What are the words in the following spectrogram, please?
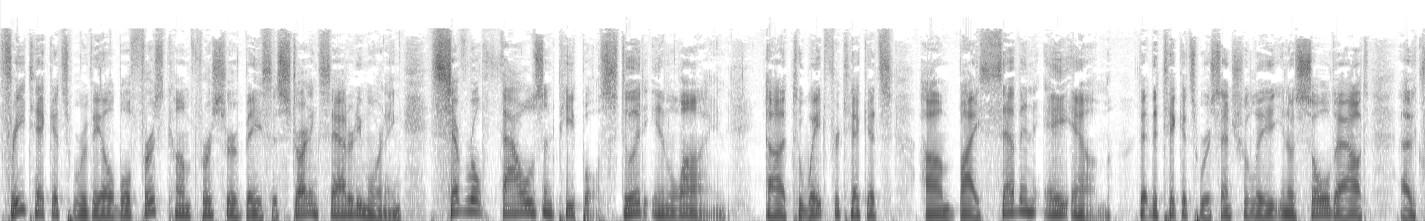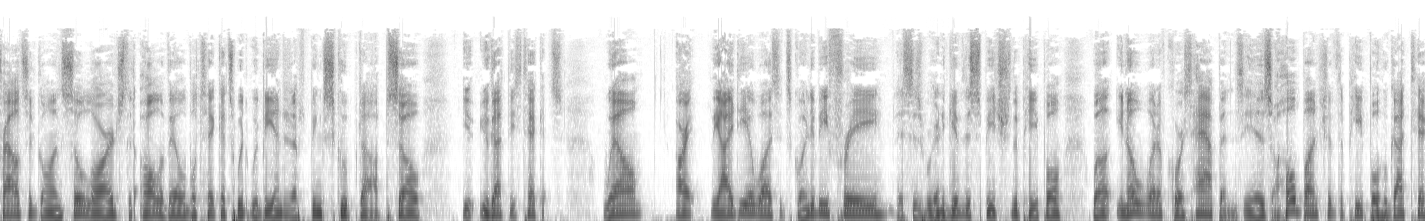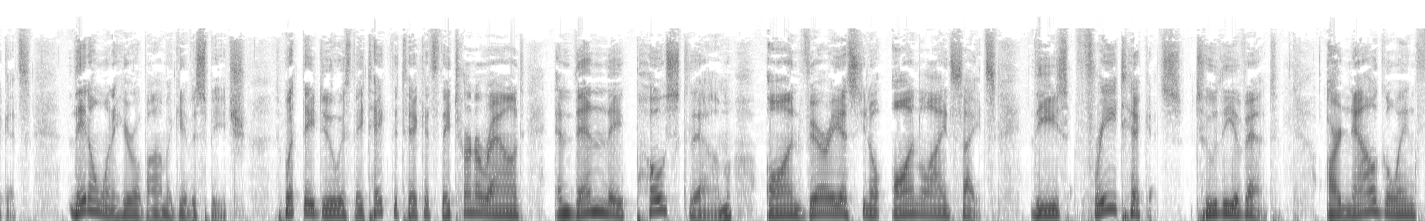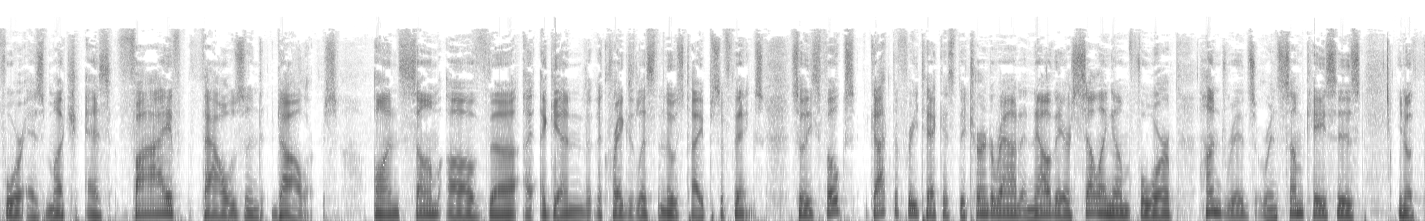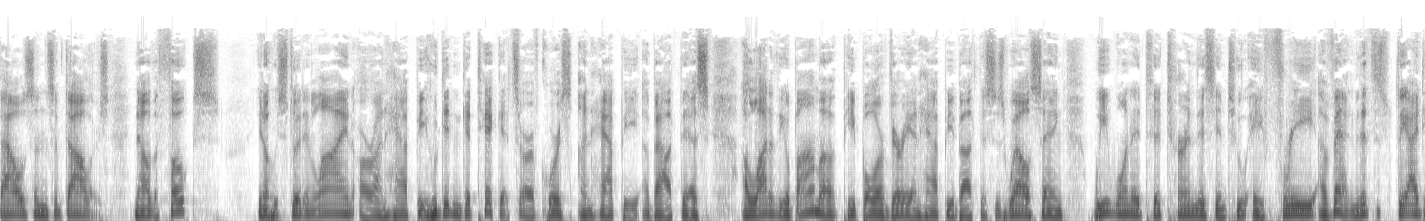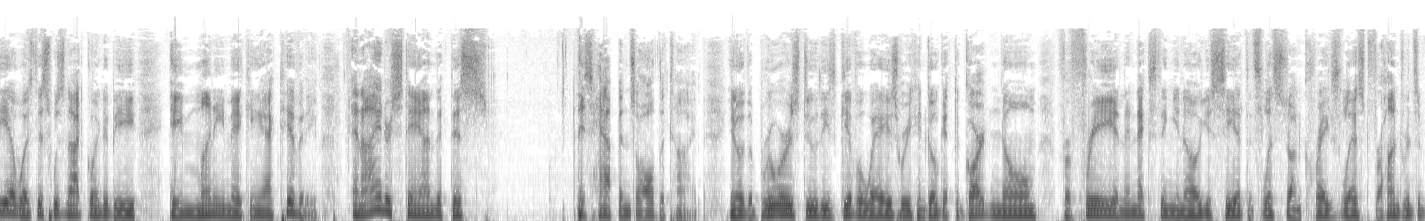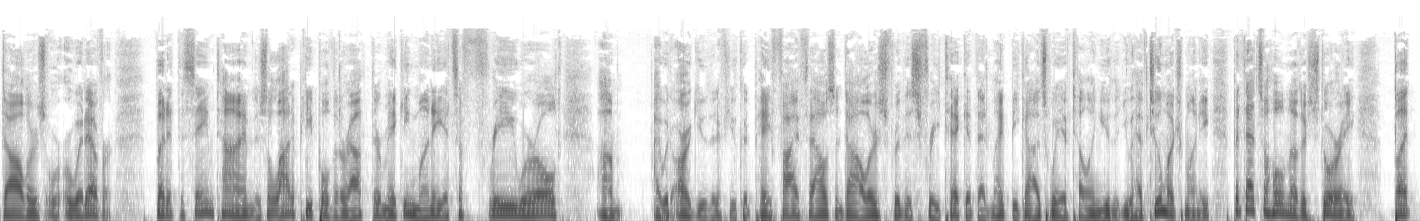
Free tickets were available first come, first served basis starting Saturday morning. Several thousand people stood in line uh, to wait for tickets um, by 7 a.m. That the tickets were essentially, you know, sold out. Uh, the crowds had gone so large that all available tickets would, would be ended up being scooped up. So you, you got these tickets. Well, all right, the idea was it's going to be free. This is, we're going to give this speech to the people. Well, you know what, of course, happens is a whole bunch of the people who got tickets, they don't want to hear Obama give his speech. What they do is they take the tickets, they turn around, and then they post them on various, you know, online sites. These free tickets to the event are now going for as much as $5,000 on some of the again the, the, Craigslist and those types of things. So these folks got the free tickets, they turned around and now they are selling them for hundreds or in some cases, you know, thousands of dollars. Now the folks you know, who stood in line are unhappy, who didn't get tickets are, of course, unhappy about this. A lot of the Obama people are very unhappy about this as well, saying we wanted to turn this into a free event. This, the idea was this was not going to be a money making activity. And I understand that this this happens all the time. You know, the brewers do these giveaways where you can go get the garden gnome for free, and the next thing you know, you see it that's listed on Craigslist for hundreds of dollars or, or whatever. But at the same time, there's a lot of people that are out there making money. It's a free world. Um, I would argue that if you could pay $5,000 for this free ticket, that might be God's way of telling you that you have too much money, but that's a whole nother story. But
